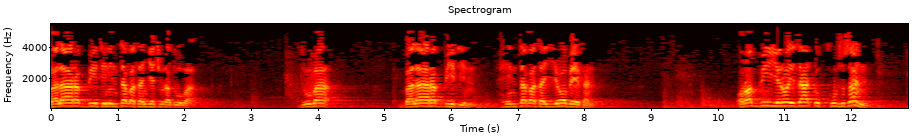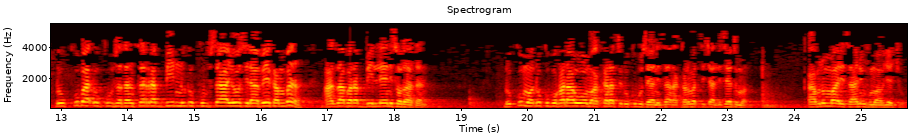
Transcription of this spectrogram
balaa rabbiitiin hin taphatan jechuudha duuba. Duuba balaa rabbiitiin hin taphatan yoo beekan. rabbii yeroo isaan dhukkubsu san dhukkuba dhukkubsatan san rabbiin nu dhukkubsaa yoo silaa beekan bar azaaba rabbiillee ni sodaatan dhukkuma dhukkubu kanaa wooma akkanatti dhukkubu seyan isaan akkanumatti calliseetuma qaamnummaan isaanii ufumaaf jechuudha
